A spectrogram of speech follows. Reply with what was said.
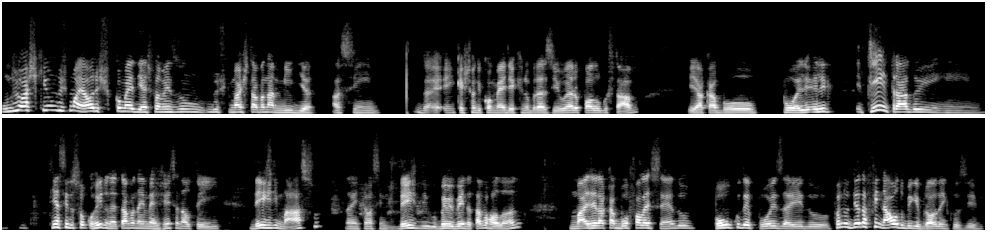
um dos, acho que um dos maiores comediantes, pelo menos um dos que mais estava na mídia, assim, em questão de comédia aqui no Brasil, era o Paulo Gustavo. E acabou. Pô, ele, ele tinha entrado em, tinha sido socorrido, né? Estava na emergência na UTI desde março, né? Então assim, desde o BBB ainda estava rolando, mas ele acabou falecendo pouco depois aí do, foi no dia da final do Big Brother, inclusive,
